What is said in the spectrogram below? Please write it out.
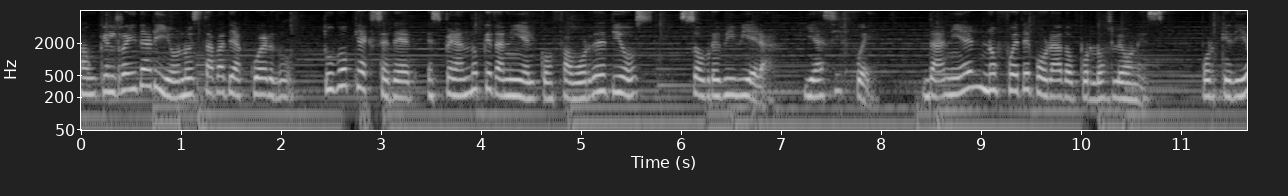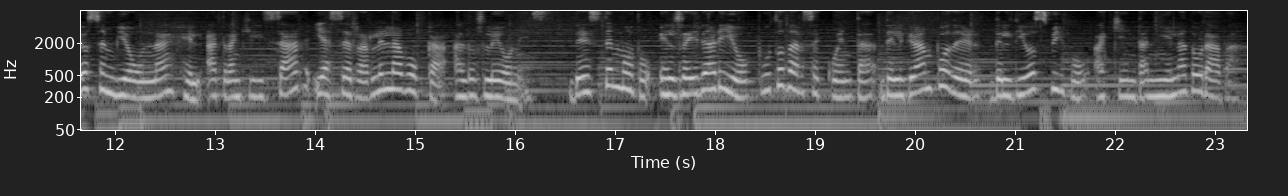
Aunque el rey Darío no estaba de acuerdo, tuvo que acceder esperando que Daniel, con favor de Dios, sobreviviera. Y así fue. Daniel no fue devorado por los leones, porque Dios envió un ángel a tranquilizar y a cerrarle la boca a los leones. De este modo, el rey Darío pudo darse cuenta del gran poder del Dios vivo a quien Daniel adoraba.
